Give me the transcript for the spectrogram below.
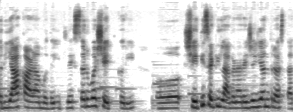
तर या काळामध्ये इथले सर्व शेतकरी शेतीसाठी लागणारे जे यंत्र असतात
